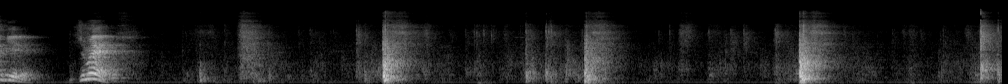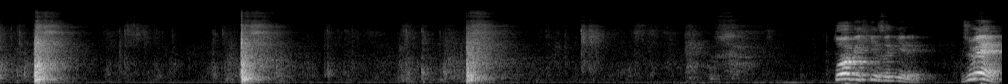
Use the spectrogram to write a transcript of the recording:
aqui, гири. Жмей. Тобихи загири. Живей!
